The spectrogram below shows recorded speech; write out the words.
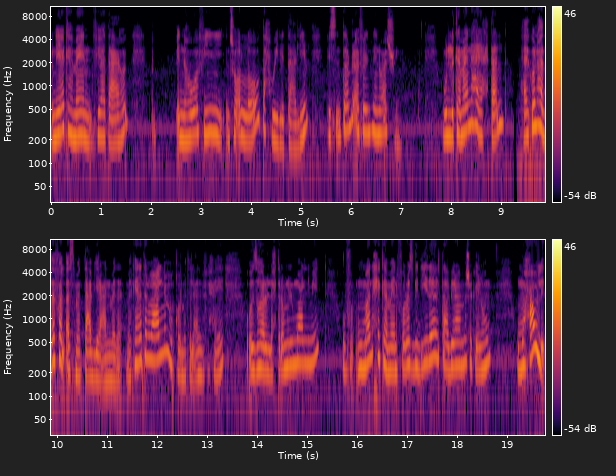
وإن هي كمان فيها تعهد إن هو في إن شاء الله تحويل التعليم في سبتمبر 2022 واللي كمان هيحتل هيكون هدفها الأسمى التعبير عن مدى مكانة المعلم وقيمة العلم في الحياة وإظهار الاحترام للمعلمين ومنح كمان فرص جديدة للتعبير عن مشاكلهم ومحاولة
